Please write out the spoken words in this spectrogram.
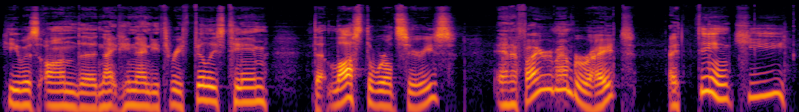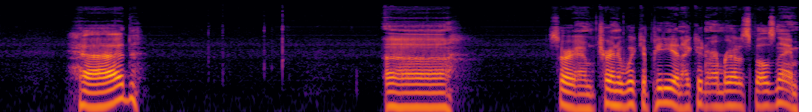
He was on the 1993 Phillies team that lost the World Series. And if I remember right, I think he had. Uh, Sorry, I'm trying to Wikipedia and I couldn't remember how to spell his name,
